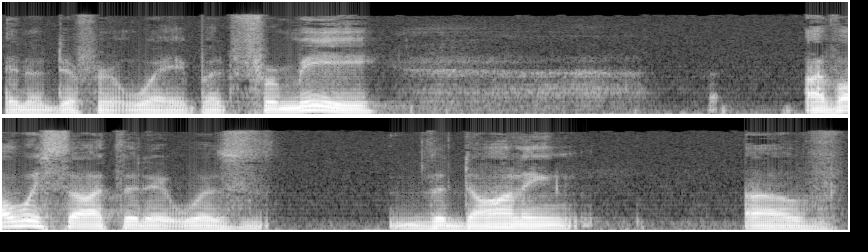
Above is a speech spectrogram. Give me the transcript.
in a different way. But for me, I've always thought that it was the dawning of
